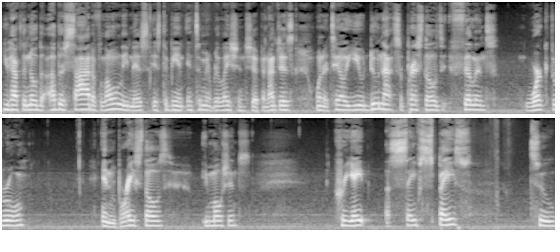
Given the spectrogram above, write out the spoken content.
you have to know the other side of loneliness is to be an intimate relationship. And I just want to tell you do not suppress those feelings, work through them, embrace those emotions create a safe space to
